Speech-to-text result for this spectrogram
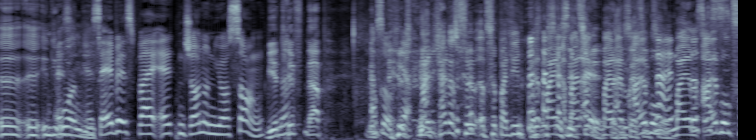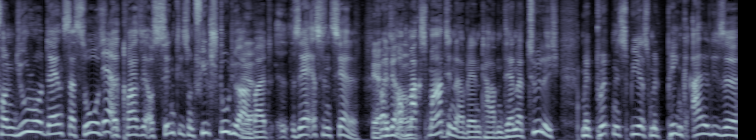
äh, in die Ohren geht. Dasselbe ist bei Elton John und Your Song. Wir ne? driften ab. Ach so, ja. Nein, ich halte das für, äh, für bei, dem, bei, bei, bei Das einem Album, essentiell. bei einem Nein, Album von Eurodance, das so Ja. äh, quasi aus Synthes und viel Studioarbeit äh, sehr essentiell. Ja, Weil wir auch auch. Max Martin erwähnt haben, der natürlich mit Britney Spears, mit Pink, all diese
